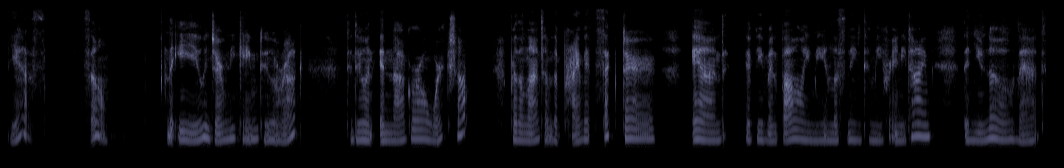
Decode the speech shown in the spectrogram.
Yes. So, the EU and Germany came to Iraq to do an inaugural workshop for the launch of the private sector. And if you've been following me and listening to me for any time, then you know that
